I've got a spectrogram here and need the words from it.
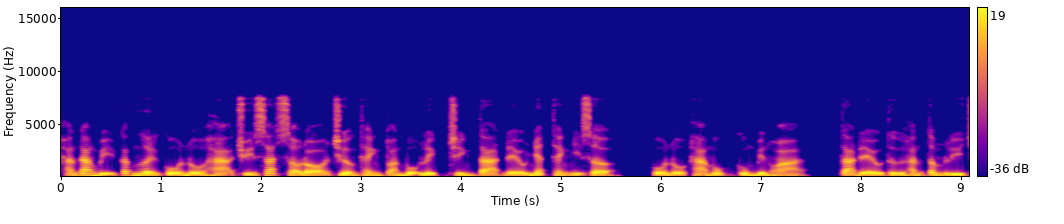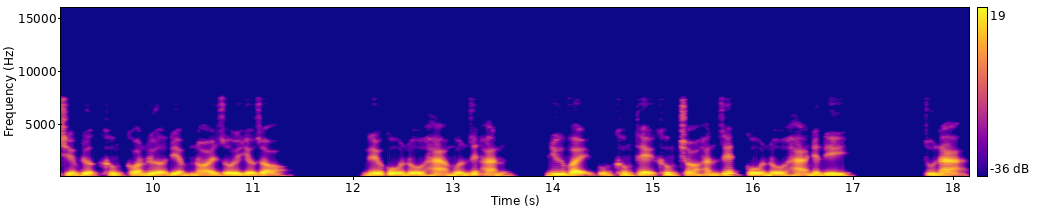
Hắn đang bị các ngươi cổ nổ hạ truy sát sau đó trưởng thành toàn bộ lịch trình ta đều nhất thanh nhị sở, cổ nổ hạ mục cùng biến hóa, ta đều từ hắn tâm lý chiếm được không có nửa điểm nói dối hiểu rõ. Nếu cổ nổ hạ muốn giết hắn, như vậy cũng không thể không cho hắn giết cổ nổ hạ nhân đi. Dù nạ,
